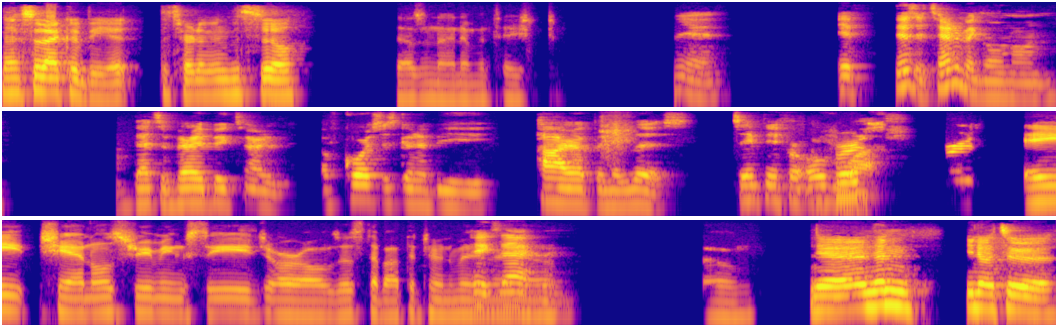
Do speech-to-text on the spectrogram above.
Yeah, So that could be it. The tournament, but still. 2009 invitation. yeah. If there's a tournament going on, that's a very big tournament. Of course, it's gonna be higher up in the list. Same thing for Overwatch. First- Eight channels streaming Siege are all just about the tournament. right exactly. now, so. Yeah, and then you know to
